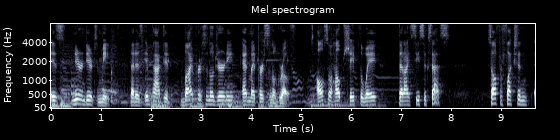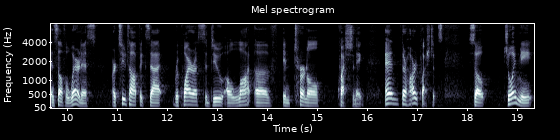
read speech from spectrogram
is near and dear to me, that has impacted my personal journey and my personal growth. It's also helped shape the way that I see success. Self reflection and self awareness are two topics that require us to do a lot of internal questioning, and they're hard questions. So, join me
